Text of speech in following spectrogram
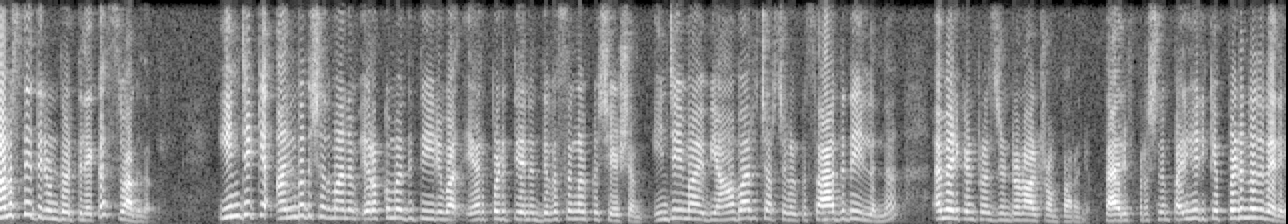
നമസ്തേ തിരുവനന്തപുരത്തിലേക്ക് സ്വാഗതം. ഇന്ത്യയ്ക്ക് അൻപത് ശതമാനം ഇറക്കുമതി തീരുവ ഏർപ്പെടുത്തിയതിന് ദിവസങ്ങൾക്ക് ശേഷം ഇന്ത്യയുമായി വ്യാപാര ചർച്ചകൾക്ക് സാധ്യതയില്ലെന്ന് അമേരിക്കൻ പ്രസിഡന്റ് ഡൊണാൾഡ് ട്രംപ് പറഞ്ഞു. താരിഫ് പ്രശ്നം പരിഹരിക്കപ്പെടുന്നതുവരെ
